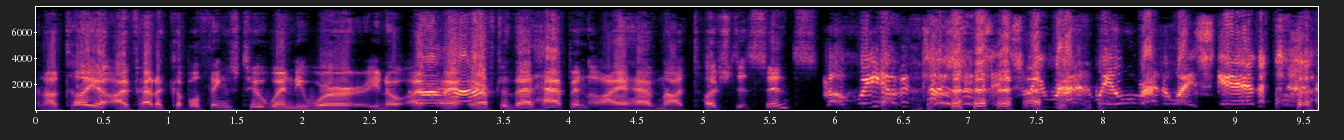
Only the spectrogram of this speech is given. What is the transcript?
and I'll tell you, I've had a couple of things too, Wendy, where you know Uh-huh. a- after that happened, I have not touched it since. We haven't touched it since we ran. We all ran away scared.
